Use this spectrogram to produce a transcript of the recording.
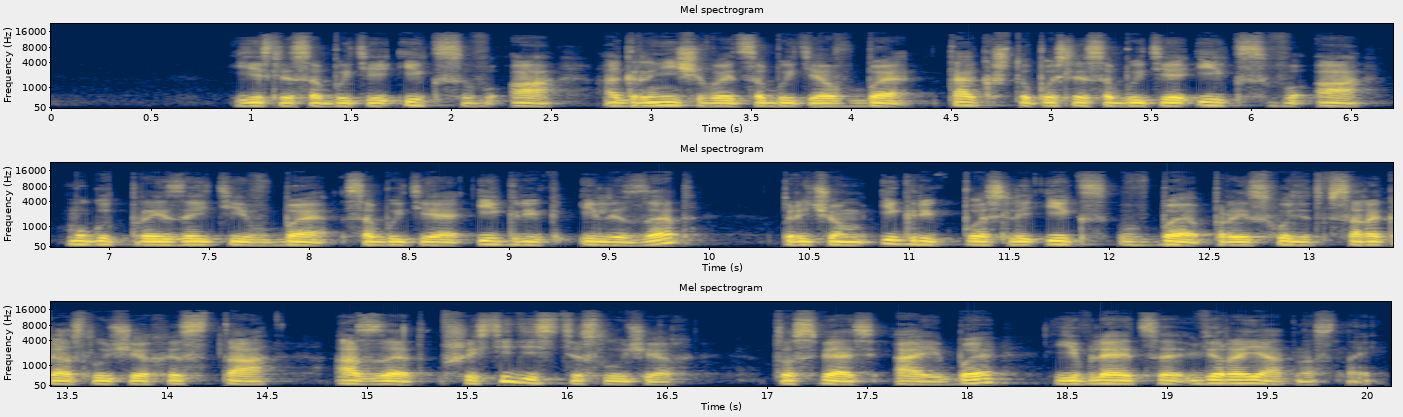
Если событие x в А ограничивает событие в B так, что после события x в А могут произойти в B события y или z, причем y после x в B происходит в 40 случаях из 100, а z в 60 случаях, то связь А и Б является вероятностной.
